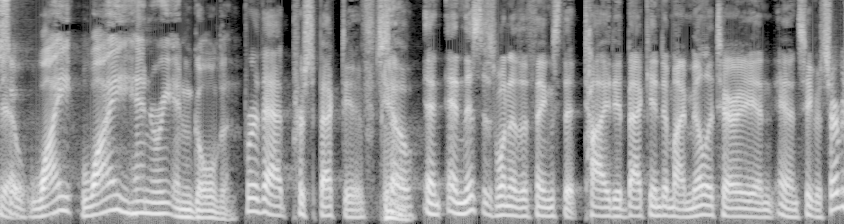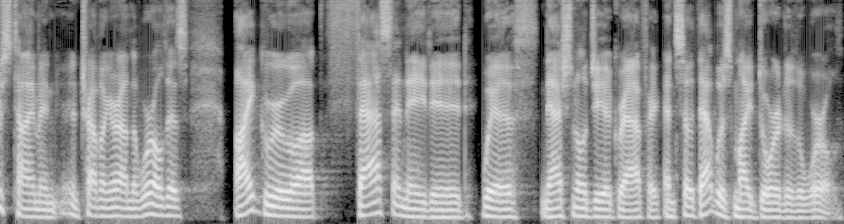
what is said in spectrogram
So why why Henry and Golda? for that perspective. So, and, and this is one of the things that tied it back into my military and, and Secret Service time and, and traveling around the world is I grew up fascinated with National Geographic. And so that was my door to the world.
